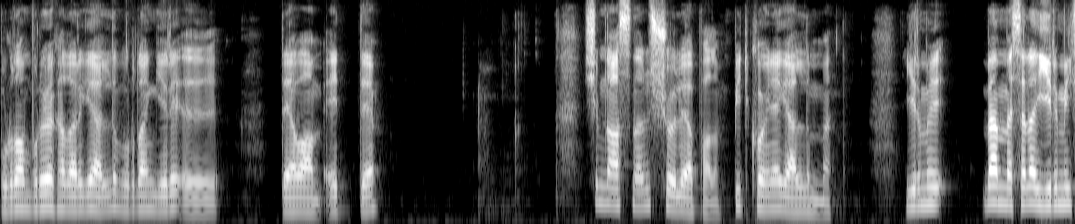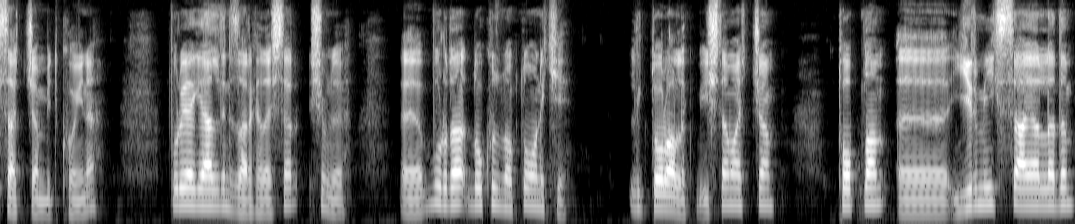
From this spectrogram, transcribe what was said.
Buradan buraya kadar geldi. Buradan geri e, devam etti. Şimdi aslında biz şöyle yapalım. Bitcoin'e geldim ben. 20 ben mesela 20x açacağım Bitcoin'e. Buraya geldiniz arkadaşlar. Şimdi e, burada 9.12'lik dolarlık bir işlem açacağım. Toplam e, 20x'i ayarladım.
